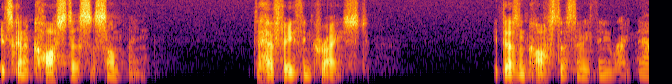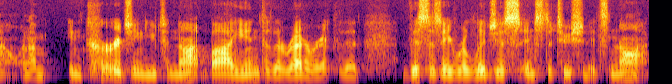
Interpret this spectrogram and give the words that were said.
it's going to cost us something to have faith in Christ. It doesn't cost us anything right now. And I'm encouraging you to not buy into the rhetoric that this is a religious institution. It's not,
